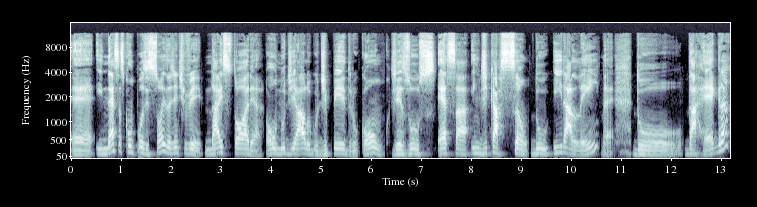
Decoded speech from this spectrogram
é, e nessas composições a gente vê na história ou no diálogo de Pedro com Jesus essa indicação do ir além, né, do da regra,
